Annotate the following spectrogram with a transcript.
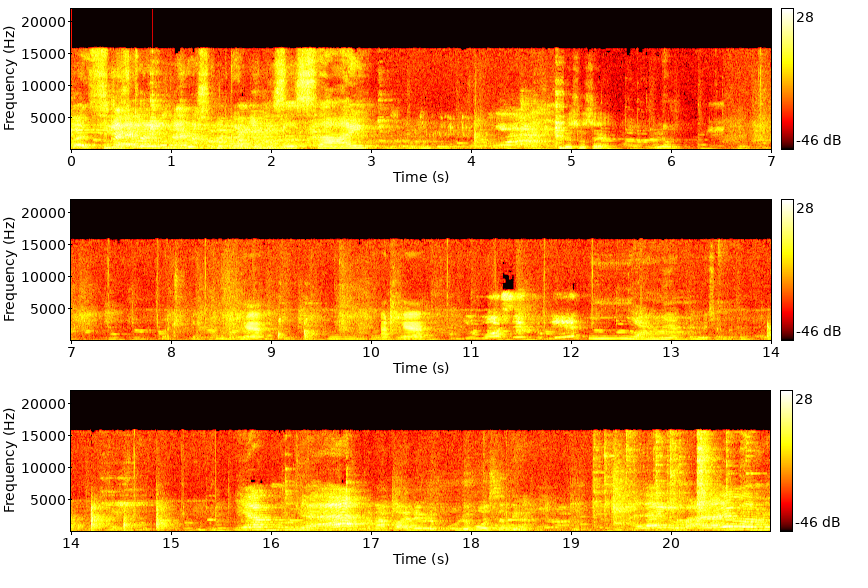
Masih ini selesai. Sudah selesai ya? Belum. Ya. Arsya. You wash it, okay? Iya. Lihat di sana. Ya bunda. Kenapa ada udah udah bosan ya? Ada juga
